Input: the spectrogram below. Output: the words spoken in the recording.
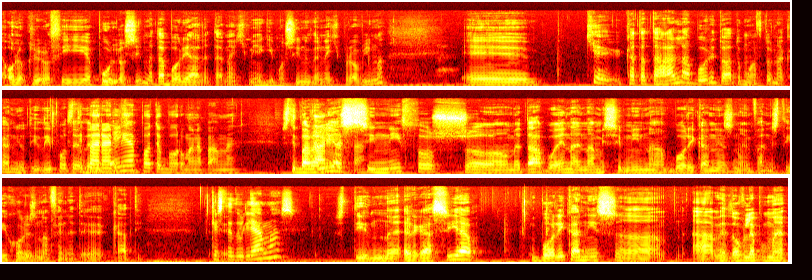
ολοκληρωθεί η επούλωση. Μετά μπορεί άνετα να έχει μια εγκυμοσύνη, δεν έχει πρόβλημα. Ε, και κατά τα άλλα μπορεί το άτομο αυτό να κάνει οτιδήποτε. Στην παραλία πότε μπορούμε να πάμε; Στην παραλία συνήθως ε, μετά από ένα-ενάμιση μήνα μπορεί κανείς να εμφανιστεί χωρίς να φαίνεται κάτι. Και στη δουλειά μας; Στην εργασία μπορεί κανείς, ε, εδώ βλέπουμε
